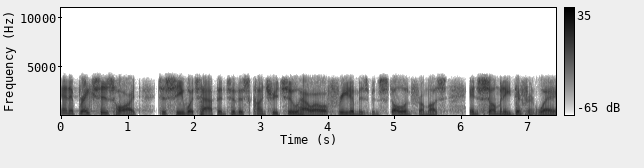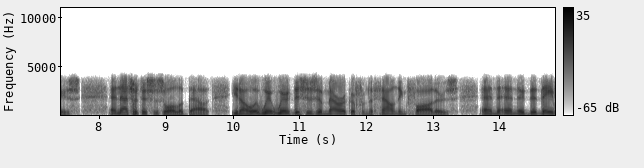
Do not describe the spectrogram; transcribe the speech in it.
and it breaks his heart to see what's happened to this country too, how our freedom has been stolen from us in so many different ways. And that's what this is all about. You know, we're, we're this is America from the founding fathers, and and they've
